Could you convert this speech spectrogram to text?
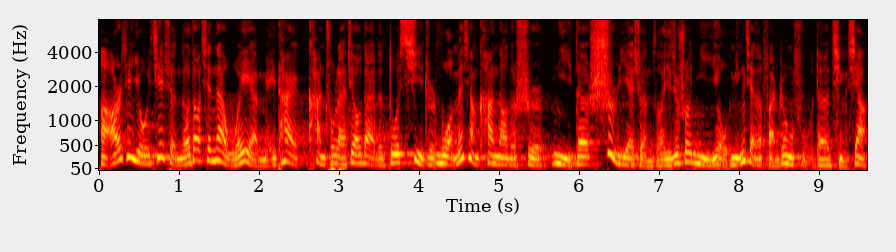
啊，而且有一些选择到现在我也没太看出来交代的多细致。我们想看到的是你的事业选择，也就是说你有明显的反政府的倾向，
